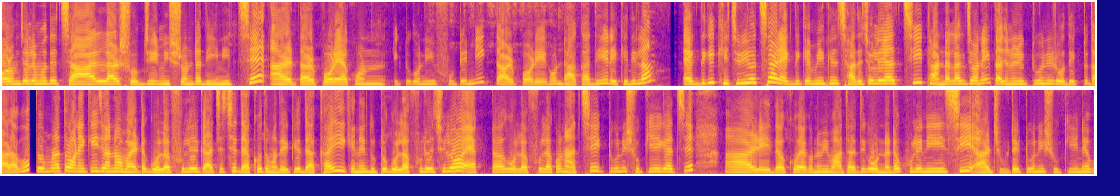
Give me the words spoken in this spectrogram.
গরম জলের মধ্যে চাল আর সবজির মিশ্রণটা দিয়ে নিচ্ছে। আর তারপরে এখন একটুখানি ফুটে নিক। তারপরে এখন ঢাকা দিয়ে রেখে দিলাম। একদিকে খিচুড়ি হচ্ছে আর একদিকে আমি এখানে ছাদে চলে যাচ্ছি। ঠান্ডা লাগছে অনেক তাই জন্য একটুখানি রোদে একটু দাঁড়াবো। তোমরা তো অনেকেই জানো আমার একটা গোলাপ ফুলের গাছ আছে, দেখো তোমাদেরকে দেখাই। এখানে দুটো গোলাপ ফুল হয়েছিল, একটা গোলাপ ফুল এখন আছে, একটুখানি শুকিয়ে গেছে। আর এই দেখো, এখন আমি মাথার দিকে ওড়নাটা খুলে নিয়েছি, আর চুলটা একটুখানি শুকিয়ে নেব।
